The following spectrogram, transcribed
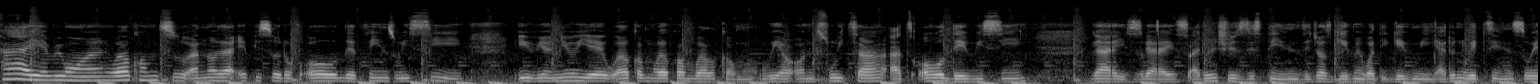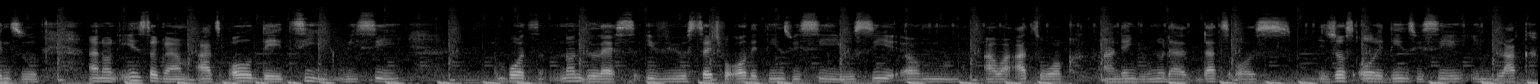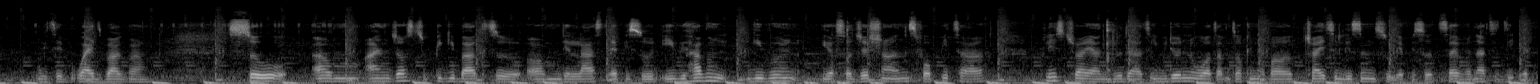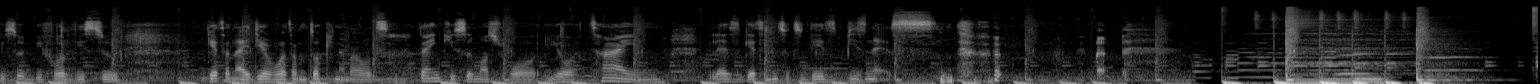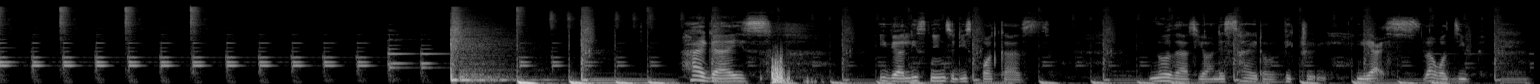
Hi everyone, welcome to another episode of All the Things We See. If you're new here, welcome, welcome, welcome. We are on Twitter at All Day We See. Guys, guys, I don't choose these things, they just gave me what they gave me. I don't know what things went to. And on Instagram at All Day T We See but nonetheless if you search for all the things we see you'll see um, our artwork and then you know that that's us it's just all the things we see in black with a white background. So um, and just to piggyback to um, the last episode if you haven't given your suggestions for peter please try and do that. If you don't know what i'm talking about try to listen to episode 7 that is the episode before this to get an idea of what i'm talking about. Thank you so much for your time. Let's get into today's business Hi, guys. If you are listening to this podcast, know that you're on the side of victory. Yes, that was deep.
